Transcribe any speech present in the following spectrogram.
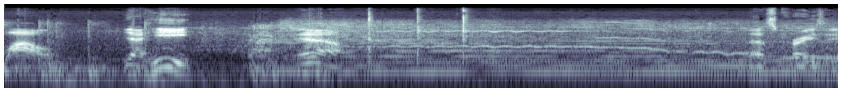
wow. Yeah, he, yeah. That's crazy.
